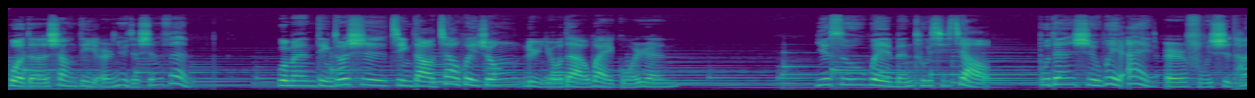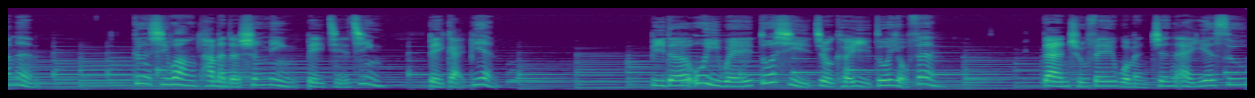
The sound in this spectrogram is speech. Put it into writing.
获得上帝儿女的身份，我们顶多是进到教会中旅游的外国人。耶稣为门徒洗脚，不单是为爱而服侍他们。更希望他们的生命被洁净、被改变。彼得误以为多洗就可以多有份，但除非我们真爱耶稣、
